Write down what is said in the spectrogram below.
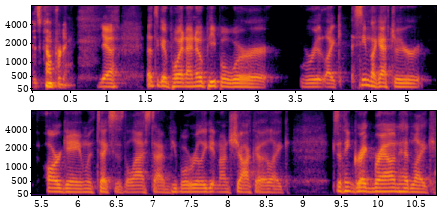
it's comforting. Yeah, that's a good point. I know people were were like it seemed like after our game with Texas the last time, people were really getting on Shaka, like because I think Greg Brown had like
